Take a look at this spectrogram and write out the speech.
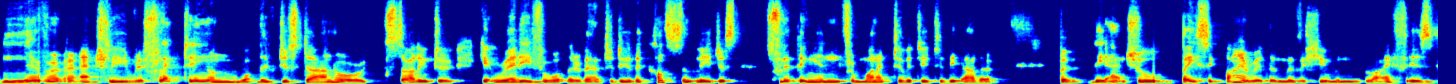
never are actually reflecting on what they've just done or starting to get ready for what they're about to do. They're constantly just flipping in from one activity to the other. But the actual basic biorhythm of a human life is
